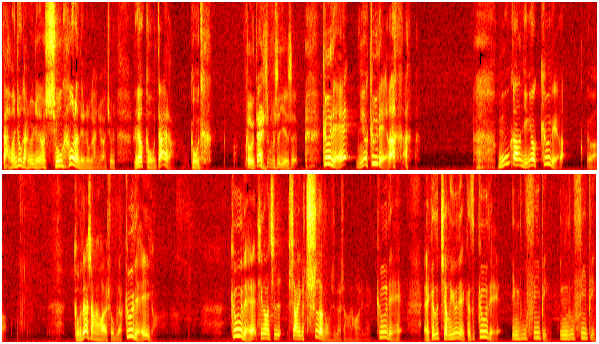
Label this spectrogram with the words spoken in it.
打完之后感觉人要休克了那种感觉，就是人要狗带了，狗带，狗带是不是也是狗带？你要狗带了，我讲人要狗带了，对吧？狗带上海话也说不了，狗蛋一个，狗蛋听上去像一个吃的东西，在上海话里面，狗蛋，哎，这是酱油的，这是狗带，印度飞饼，印度飞饼。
